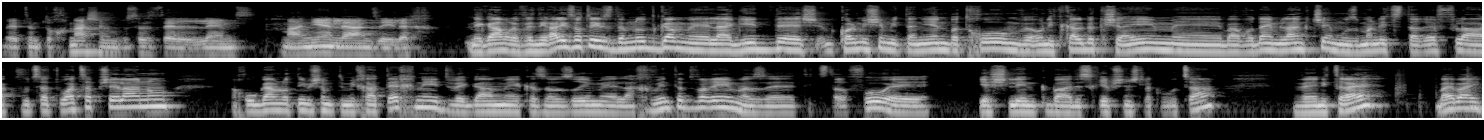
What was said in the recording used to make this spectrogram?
בעצם תוכנה שמבוססת על LLMs, מעניין לאן זה ילך. לגמרי, ונראה לי זאת ההזדמנות גם להגיד, כל מי שמתעניין בתחום או נתקל בקשיים בעבודה עם לנגצ'יין מוזמן להצטרף לקבוצת וואטסאפ שלנו. אנחנו גם נותנים שם תמיכה טכנית וגם כזה עוזרים להכווין את הדברים, אז תצטרפו, יש לינק ב description של הקבוצה, ונתראה, ביי ביי.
